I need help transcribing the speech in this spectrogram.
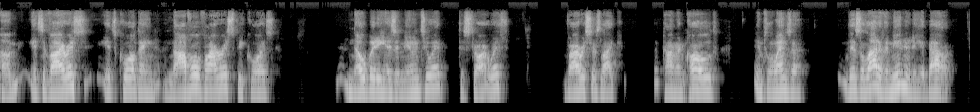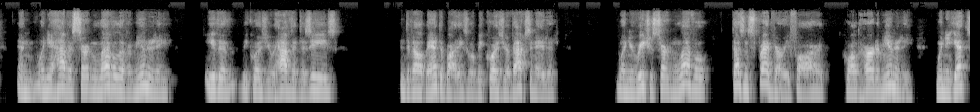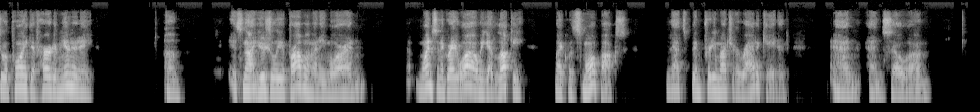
um, it's a virus. It's called a novel virus because nobody is immune to it to start with. Viruses like common cold, influenza, there's a lot of immunity about. And when you have a certain level of immunity, either because you have the disease and develop antibodies or because you're vaccinated, when you reach a certain level, doesn't spread very far, called herd immunity. When you get to a point of herd immunity, um, it's not usually a problem anymore. And once in a great while, we get lucky, like with smallpox. That's been pretty much eradicated. And, and so um,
